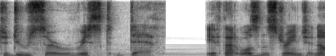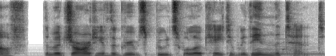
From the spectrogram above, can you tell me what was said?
to do so risked death. If that wasn't strange enough, the majority of the group's boots were located within the tent,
